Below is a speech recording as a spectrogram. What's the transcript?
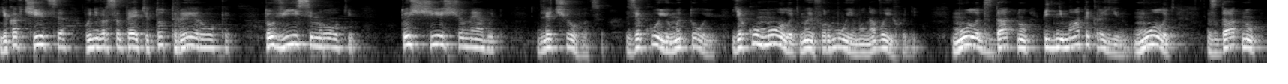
яка вчиться в університеті то 3 роки, то 8 років, то ще що-небудь. Для чого це? З якою метою? Яку молодь ми формуємо на виході? Молодь здатну піднімати країну, молодь здатну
